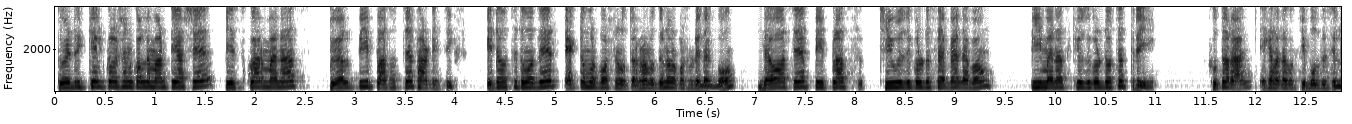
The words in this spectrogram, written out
তো এটি ক্যালকুলেশন করলে মানটি আসে P square minus twelve P plus হচ্ছে থার্টি সিক্স এটা হচ্ছে তোমাদের এক নম্বর প্রশ্নের উত্তর আমরা দুই নম্বর প্রশ্নটি দেখব। দেওয়া আছে P plus Q equal to seven এবং P minus Q equal to হচ্ছে থ্রি সুতরাং এখানে দেখো কি বলতেছিল?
